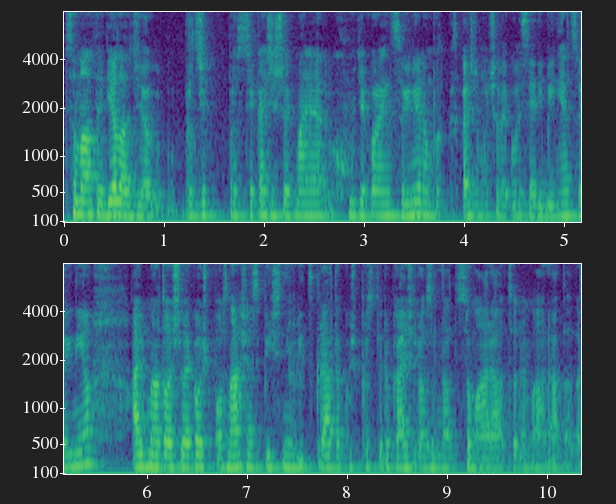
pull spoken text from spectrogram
co máte dělat, že jo? Protože prostě každý člověk má chuť jako na něco jiného, nebo každému člověku se líbí něco jiného. A jak má toho člověka už poznáš a spíš víckrát, tak už prostě dokážeš rozeznat, co má rád, co nemá rád a tak.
